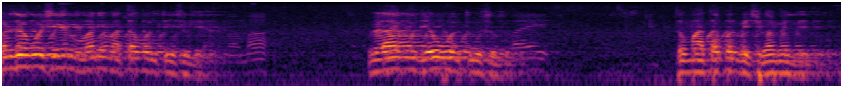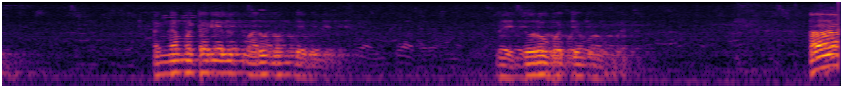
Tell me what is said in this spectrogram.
પણ જો હું શેર હોવાની માતા બોલતી છું વેળાએ હું જેવું બોલતું છું, તો માતા પર વિશ્વા મેલ દીધી અંગના મટાડિયાલું મારું નામ દે દીધું. ભાઈ દોરો ભજ્યો માં આ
